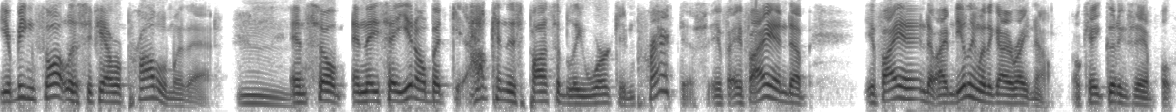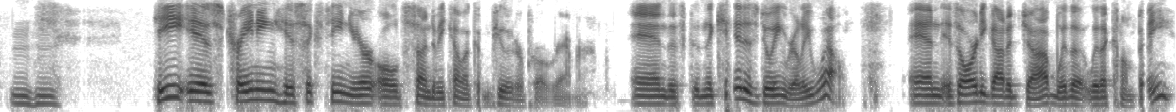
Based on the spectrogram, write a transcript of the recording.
You're being thoughtless if you have a problem with that. Mm. And so, and they say, you know, but how can this possibly work in practice? If if I end up, if I end up, I'm dealing with a guy right now. Okay, good example. hmm He is training his 16 year old son to become a computer programmer, and, this, and the kid is doing really well, and has already got a job with a with a company,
